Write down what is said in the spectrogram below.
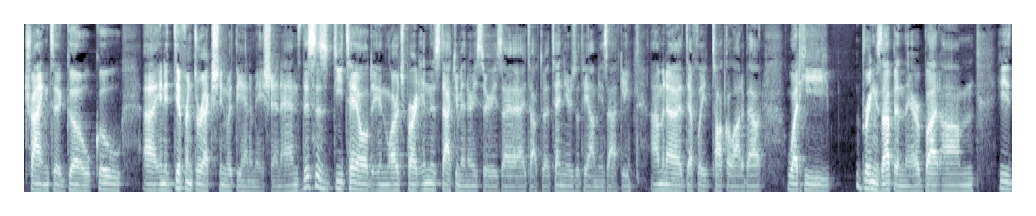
trying to go go uh, in a different direction with the animation, and this is detailed in large part in this documentary series I, I talked about, Ten Years with Hayao Miyazaki. I'm gonna definitely talk a lot about what he brings up in there, but um, he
